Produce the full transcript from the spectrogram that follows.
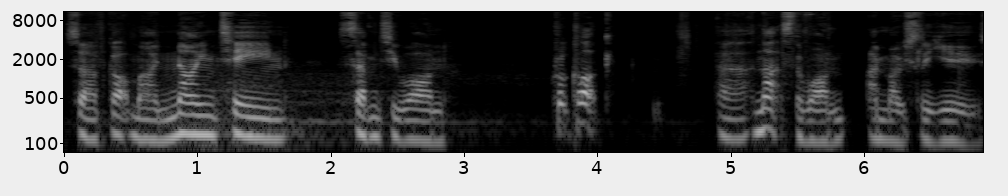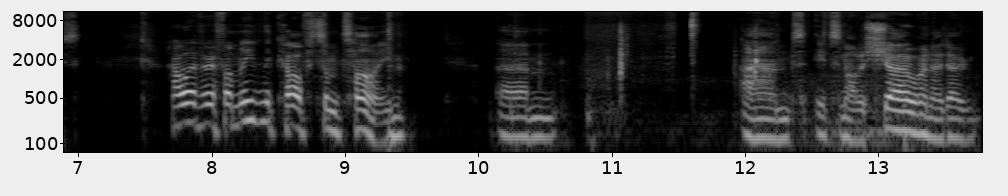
So I've got my 1971 Krooklok, uh, and that's the one I mostly use. However, if I'm leaving the car for some time, um, and it's not a show and I don't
